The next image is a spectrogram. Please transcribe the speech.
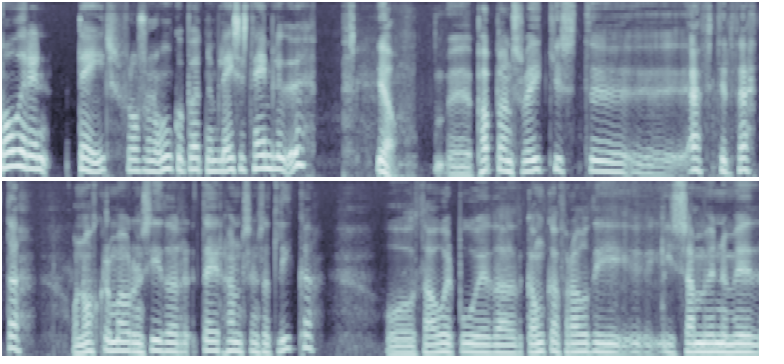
móðurinn deyr frá svona ungu börnum leysist heimilið upp? Já, e, pappans veikist e, eftir þetta og nokkrum árun síðar deyr hann sem sagt líka og þá er búið að ganga frá því í samvinnum við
